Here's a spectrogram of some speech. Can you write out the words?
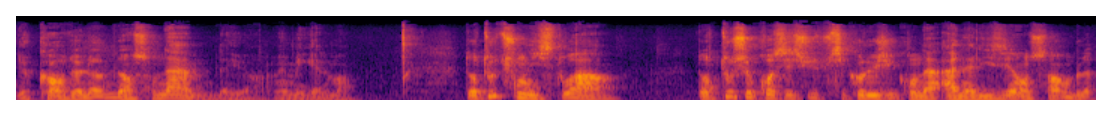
le corps de l'homme, dans son âme d'ailleurs, même également, dans toute son histoire, dans tout ce processus psychologique qu'on a analysé ensemble,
